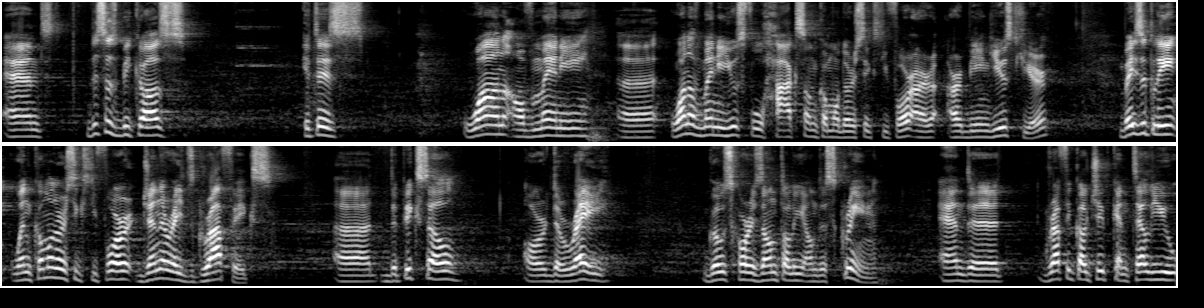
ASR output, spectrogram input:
And this is because it is one of many, uh, one of many useful hacks on Commodore 64 are, are being used here. Basically, when Commodore 64 generates graphics, uh, the pixel or the ray goes horizontally on the screen. And the graphical chip can tell you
